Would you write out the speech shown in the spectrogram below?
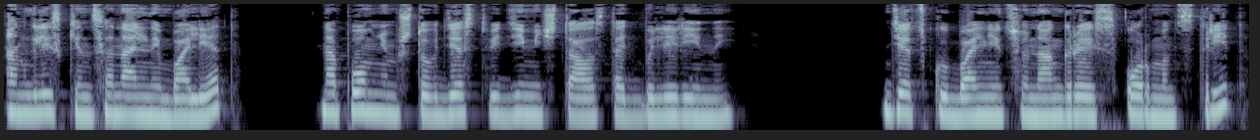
Английский национальный балет, напомним, что в детстве Ди мечтала стать балериной, детскую больницу на Грейс-Ормонд-стрит,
